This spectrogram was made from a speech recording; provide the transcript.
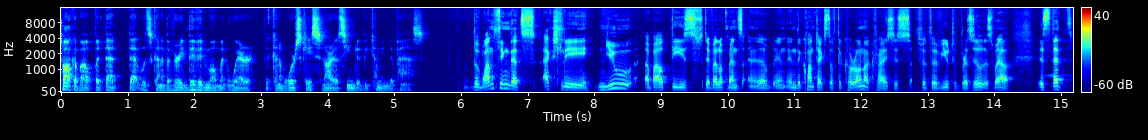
talk about, but that that was kind of a very vivid moment where the kind of worst case scenario seemed to be coming to pass the one thing that's actually new about these developments uh, in, in, the context of the corona crisis, with a view to Brazil as well, is that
